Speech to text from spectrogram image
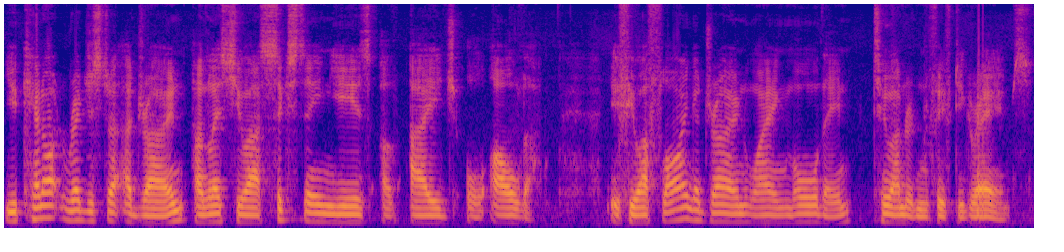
you cannot register a drone unless you are 16 years of age or older. If you are flying a drone weighing more than 250 grams.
